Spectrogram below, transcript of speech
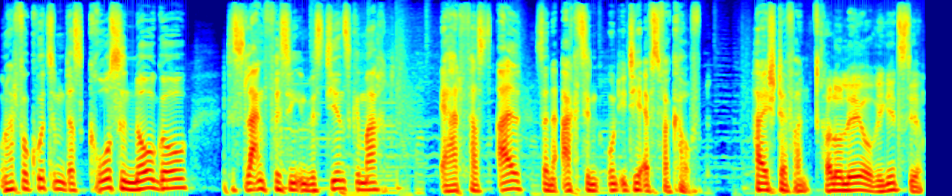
und hat vor kurzem das große No-Go des langfristigen Investierens gemacht. Er hat fast all seine Aktien und ETFs verkauft. Hi Stefan. Hallo Leo, wie geht's dir?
